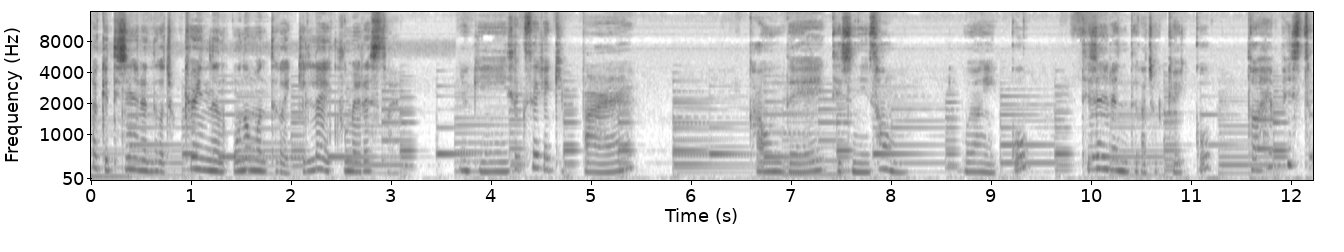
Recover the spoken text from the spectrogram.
이렇게 디즈니랜드가 적혀있는 오너먼트가 있길래 구매를 했어요. 여기 색색의 깃발 가운데에 디즈니 성 모양이 있고 디즈니랜드가 적혀 있고 The Happiest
